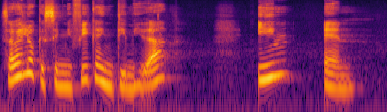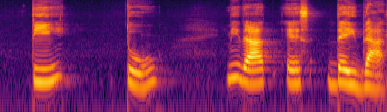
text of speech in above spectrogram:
¿Sabes lo que significa intimidad? In, en, ti, tú. Mi dad es deidad.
